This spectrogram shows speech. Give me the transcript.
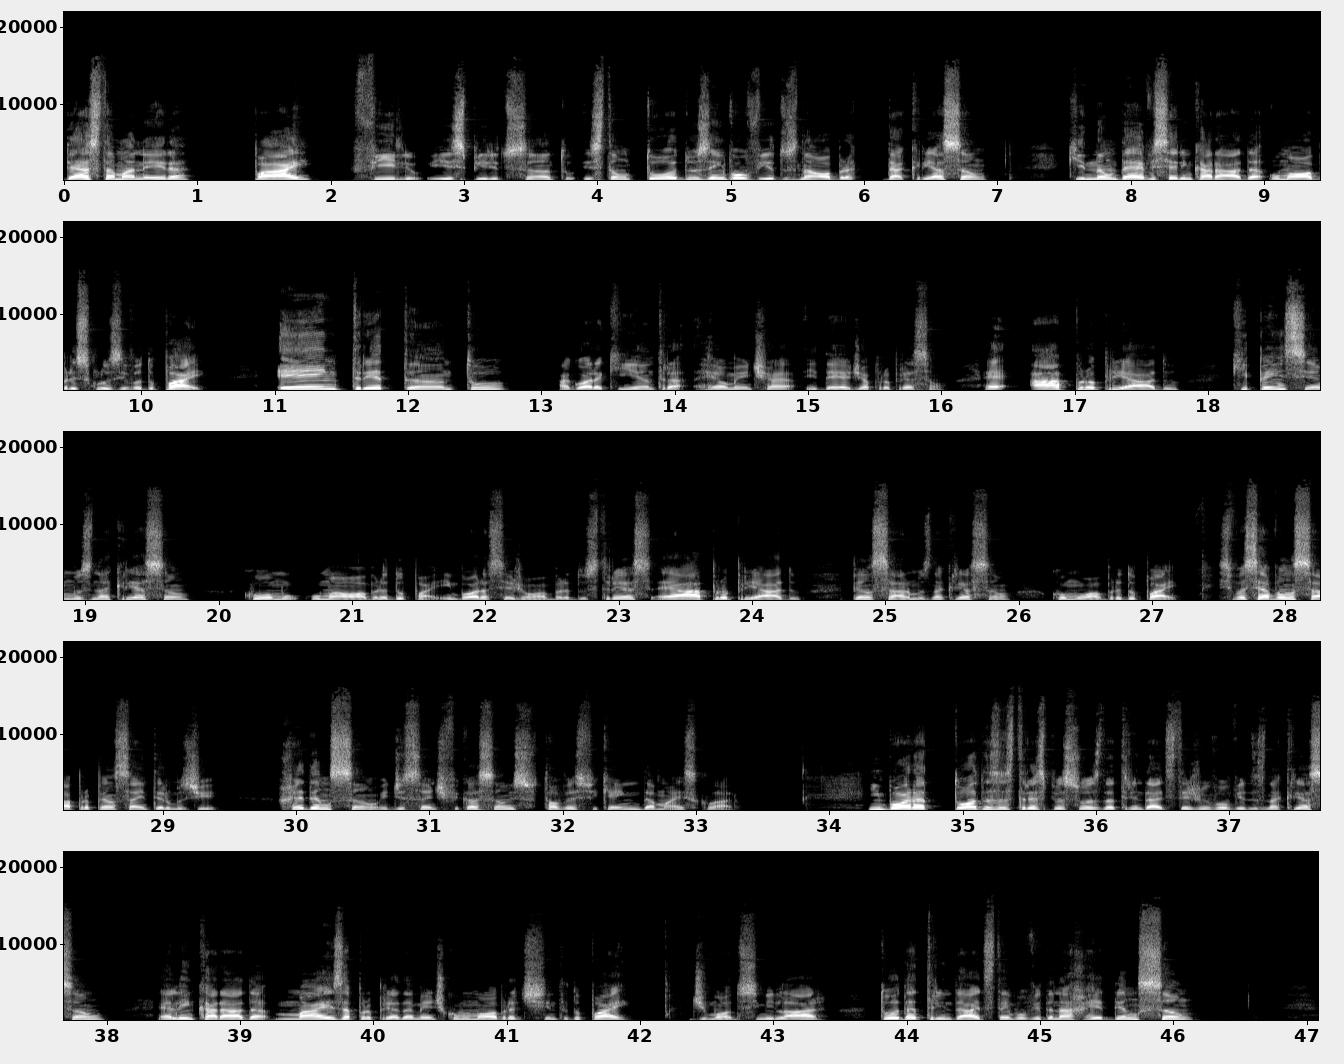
Desta maneira, Pai, Filho e Espírito Santo estão todos envolvidos na obra da criação, que não deve ser encarada uma obra exclusiva do Pai. Entretanto, agora que entra realmente a ideia de apropriação, é apropriado que pensemos na criação como uma obra do Pai. Embora seja uma obra dos três, é apropriado pensarmos na criação como obra do Pai. Se você avançar para pensar em termos de redenção e de santificação, isso talvez fique ainda mais claro. Embora todas as três pessoas da Trindade estejam envolvidas na criação, ela é encarada mais apropriadamente como uma obra distinta do Pai. De modo similar, toda a Trindade está envolvida na redenção,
